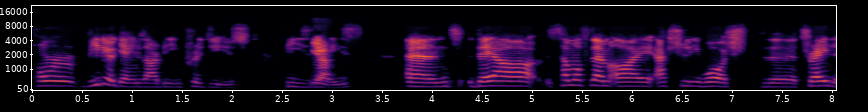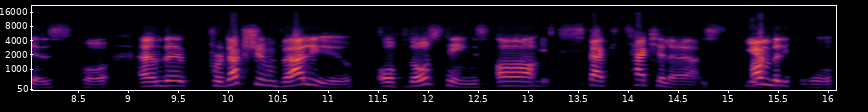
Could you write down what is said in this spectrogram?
horror video games are being produced these yeah. days and they are some of them i actually watched the trailers for and the production value of those things are yeah. spectacular it's yeah. unbelievable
